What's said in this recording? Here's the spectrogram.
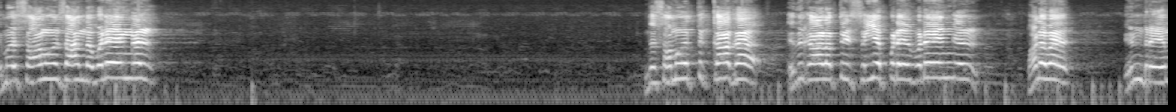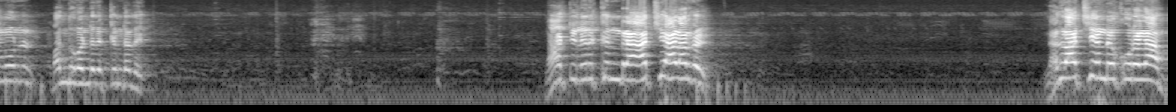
எமது சமூகம் சார்ந்த விடயங்கள் இந்த சமூகத்துக்காக எதிர்காலத்தில் செய்யப்பட விடயங்கள் பலவ இன்றைய முன் வந்து கொண்டிருக்கின்றது. நாட்டில் இருக்கின்ற ஆட்சியாளர்கள் நல்லாட்சி என்று கூறலாம்.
